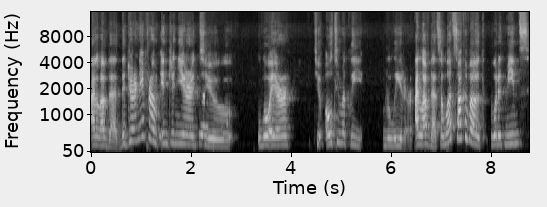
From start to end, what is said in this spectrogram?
I love that. The journey from engineer to lawyer to ultimately the leader. I love that. So let's talk about what it means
